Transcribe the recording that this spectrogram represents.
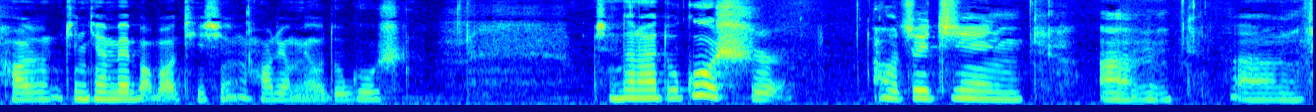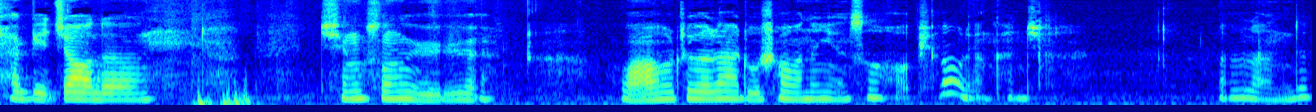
好，今天被宝宝提醒，好久没有读故事。现在来读故事。我最近，嗯嗯，还比较的轻松愉悦。哇哦，这个蜡烛烧完的颜色好漂亮，看起来蓝蓝的。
